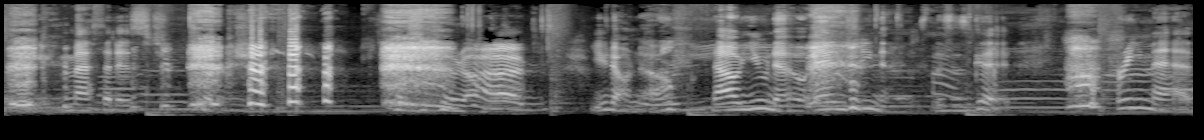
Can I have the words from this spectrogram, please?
Free Methodist church. you don't know. You don't know. Now you know, and she knows. This is good. Free Meth.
